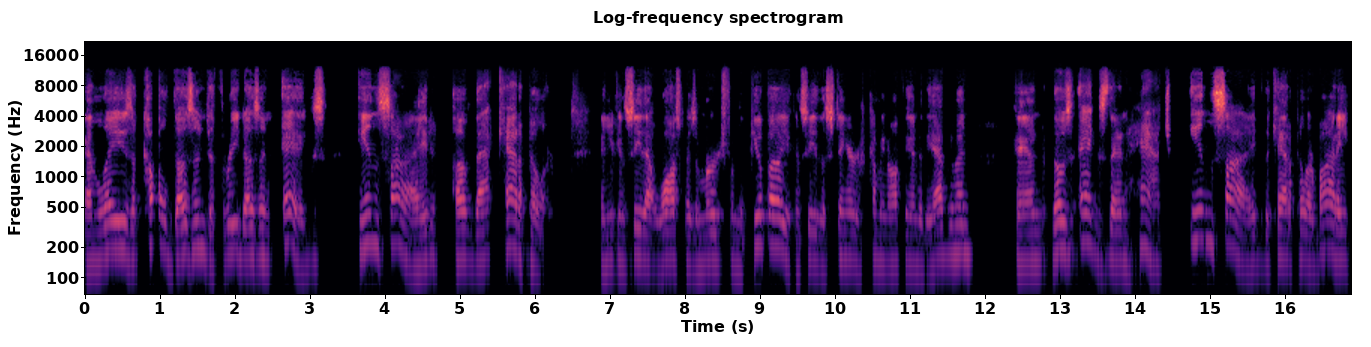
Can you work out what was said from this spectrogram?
and lays a couple dozen to three dozen eggs inside of that caterpillar. And you can see that wasp has emerged from the pupa. You can see the stinger coming off the end of the abdomen. And those eggs then hatch inside the caterpillar body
